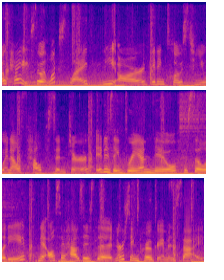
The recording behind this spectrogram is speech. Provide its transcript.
Okay, so it looks like we are getting close to UNL's Health Center. It is a brand new facility and it also houses the nursing program inside.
